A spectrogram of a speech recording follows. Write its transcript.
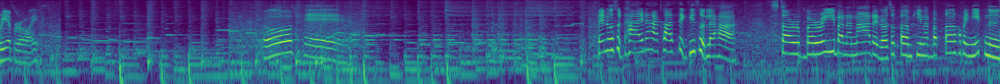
เรียบร้อย โอเค เมนูสุดท้ายนะคะ คลาสสิกที่สุดเลยค่ะสตรอเบอรี่บานาน่าเดี๋ยวเราจะเติมพีนัทบัตเตอร์เข้าไปนิดนึง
